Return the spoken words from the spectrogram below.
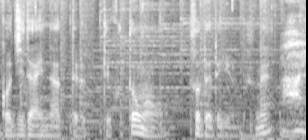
こう時代になってるっていうことも想定できるんですね。はい。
